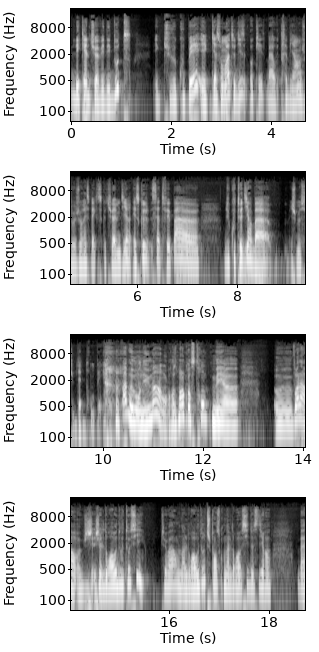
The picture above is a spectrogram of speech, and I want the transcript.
lesquelles tu avais des doutes et que tu veux couper et qui à ce moment-là te disent ok bah très bien je, je respecte ce que tu vas me dire est-ce que ça te fait pas euh, du coup te dire bah je me suis peut-être trompée Ah mais bon, on est humain, heureusement qu'on se trompe, mais euh, euh, voilà, j'ai le droit au doute aussi. Tu vois, on a le droit au doute. Je pense qu'on a le droit aussi de se dire, bah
